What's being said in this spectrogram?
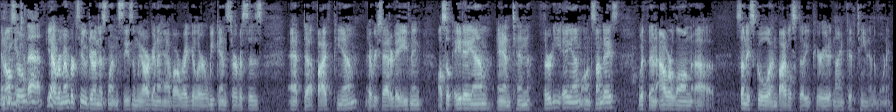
And also, that, yeah, remember too, during this Lenten season, we are going to have our regular weekend services at uh, 5 p.m. every Saturday evening. Also 8 a.m. and 10:30 a.m. on Sundays, with an hour-long uh, Sunday school and Bible study period at 9:15 in the morning.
